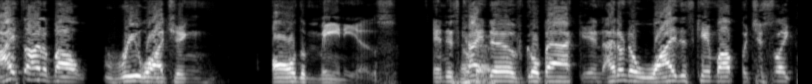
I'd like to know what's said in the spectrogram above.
I thought about rewatching all the manias and just kind of go back and I don't know why this came up, but just like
